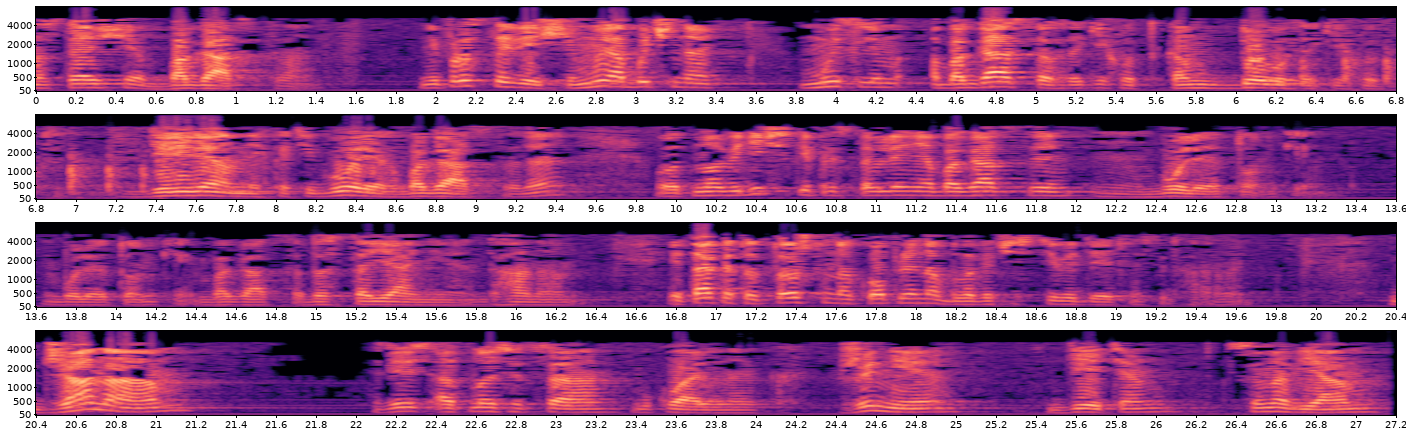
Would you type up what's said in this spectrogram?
настоящее богатство. Не просто вещи. Мы обычно мыслим о богатствах, таких вот кондовых, таких вот деревянных категориях богатства, да? Вот, но ведические представления о богатстве более тонкие, более тонкие, богатство, достояние, дханам. Итак, это то, что накоплено благочестивой деятельности дхармы. Джанам здесь относится буквально к жене, детям, сыновьям,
